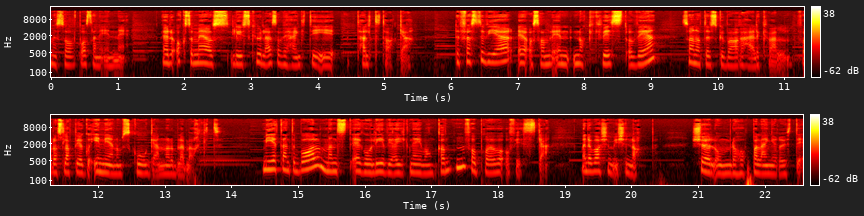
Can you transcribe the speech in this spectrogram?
med soveposene inni. Vi hadde også med oss lyskuler som vi hengte i telttaket. Det første vi gjør, er å samle inn nok kvist og ved, sånn at det skulle vare hele kvelden. For da slapp vi å gå inn gjennom skogen når det ble mørkt. Mie tente bål, mens jeg og Olivia gikk ned i vannkanten for å prøve å fiske. Men det var ikke mye napp, sjøl om det hoppa lenger uti.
